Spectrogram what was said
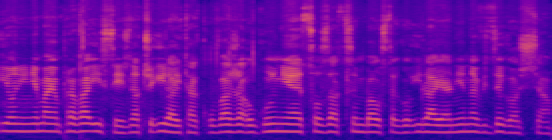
i oni nie mają prawa istnieć. Znaczy Ilaj tak uważa ogólnie, co za cymbał z tego Ilaja, nienawidzę gościa.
